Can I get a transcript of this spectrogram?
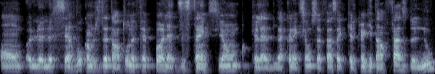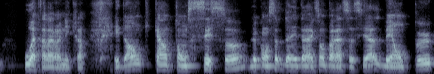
le, cerveau, comme je disais tantôt, ne fait pas la distinction que la, la connexion se fasse avec quelqu'un qui est en face de nous ou à travers un écran. Et donc, quand on sait ça, le concept de l'interaction parasociale, ben on peut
